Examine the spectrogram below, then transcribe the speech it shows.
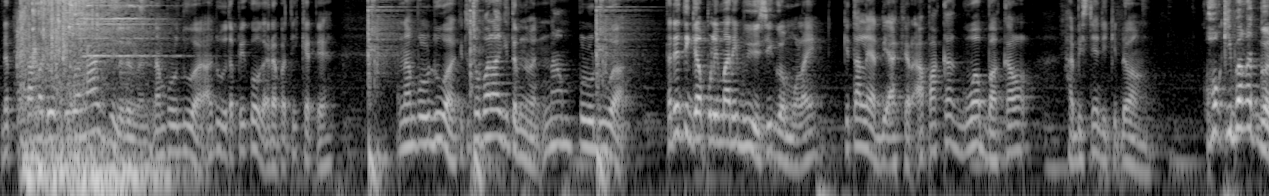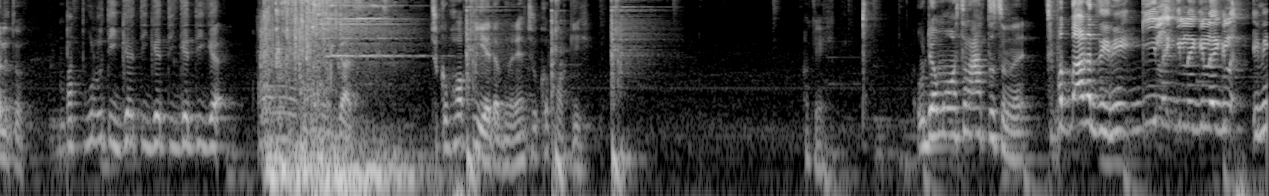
Dapat tambah 20-an lagi loh teman 62 Aduh tapi gue gak dapat tiket ya 62. Kita coba lagi teman-teman. 62. Tadi 35.000 UC gue mulai. Kita lihat di akhir apakah gue bakal habisnya dikit doang. Hoki banget gue itu. 43 3 3 3. Oh god. Cukup hoki ya teman-teman ya, cukup hoki. Oke. Okay. Udah mau 100 sebenarnya. Cepet banget sih ini. Gila gila gila gila. Ini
